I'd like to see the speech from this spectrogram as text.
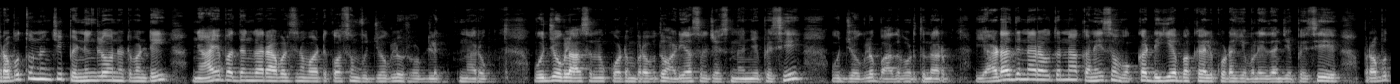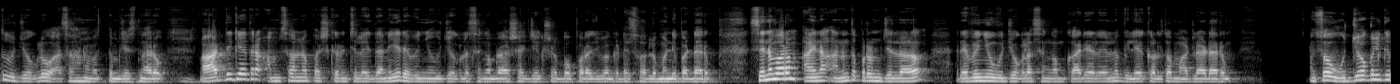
ప్రభుత్వం నుంచి పెండింగ్లో ఉన్నటువంటి న్యాయబద్ధంగా రావాల్సిన వాటి కోసం ఉద్యోగులు రోడ్లెక్కుతున్నారు. ఉద్యోగుల ఆశలను కూటమి ప్రభుత్వం అడియాసులు చేస్తుందని చెప్పేసి ఉద్యోగులు బాధపడుతున్నారు. ఏడాదిన్నర అవుతున్నా కనీసం ఒక్క డిఏ బకాయిలు కూడా ఇవ్వలేదని చెప్పేసి ప్రభుత్వ ఉద్యోగులు అసహనం వ్యక్తం చేస్తున్నారు. ఆర్థికేతర అంశాలను పరిష్కరించలేదని రెవెన్యూ ఉద్యోగుల సంఘం రాష్ట్ర అధ్యక్షుడు బొప్పరాజు వెంకటేశ్వర్లు మండిపడ్డారు. శనివారం ఆయన అనంతపురం జిల్లాలో రెవెన్యూ ఉద్యోగుల సంఘం కార్యాలయంలో విలేకరులతో మాట్లాడారు. సో ఉద్యోగులకి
